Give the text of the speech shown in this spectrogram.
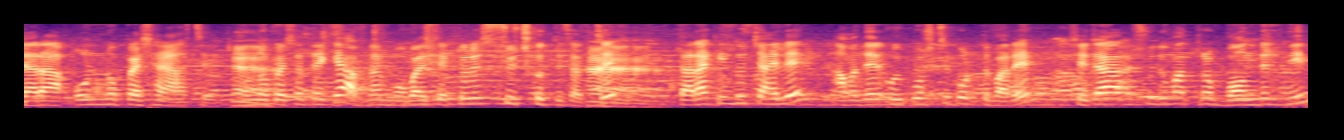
যারা অন্য পেশায় আছে অন্য পেশা থেকে আপনার মোবাইল সেক্টরে সুইচ করতে চাচ্ছে হ্যাঁ, হ্যাঁ, তারা কিন্তু চাইলে আমাদের ওই কোর্সটি করতে পারে। সেটা শুধুমাত্র বন্ধের দিন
